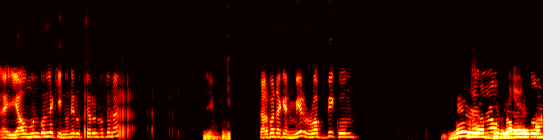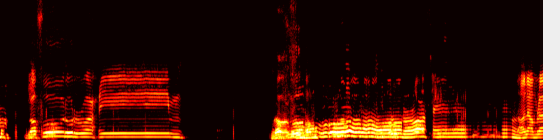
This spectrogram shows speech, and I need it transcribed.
ইয়াউমুন বললে কি? নুনের উচ্চারণ হতো না? জি জি। তারপর দেখেন মির রব্বিকুম। মির রাব্বিকুম। গফুরুর রহিম। তাহলে আমরা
